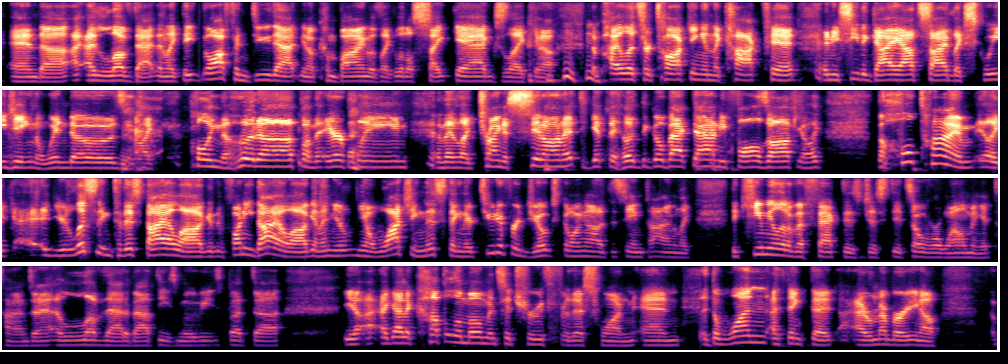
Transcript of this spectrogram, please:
and uh, I, I love that. And like they often do that, you know, combined with like little sight gags, like you know, the pilots are talking in the cockpit, and you see the guy outside like squeegeeing the windows and like pulling the hood up on the airplane, and then like trying to sit on it to get the hood to go back down, and he falls off. You know, like the whole time, like uh, you're listening to this dialogue and the funny dialogue, and then you're you know watching this thing. There are two different jokes going on at the same time, and like the cumulative effect is just it's overwhelming at times, and I, love that about these movies. But uh, you know, I got a couple of moments of truth for this one, and the one I think that I remember, you know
